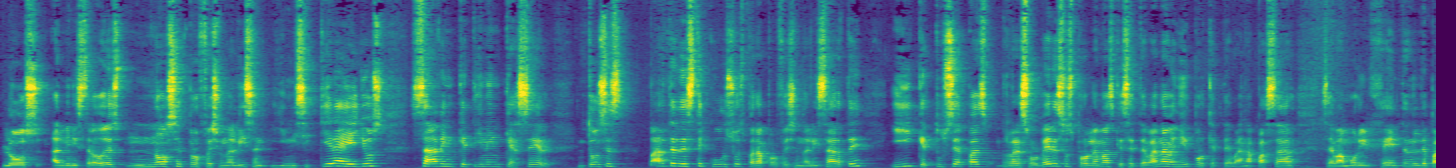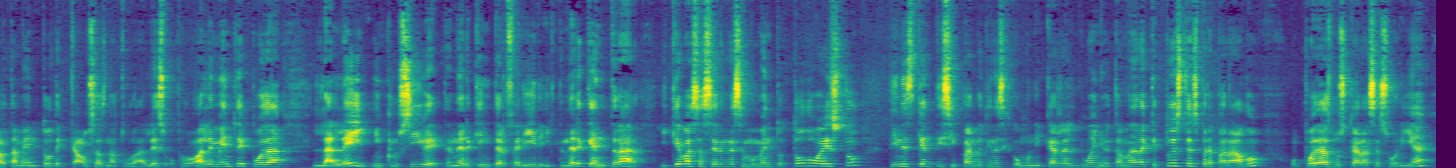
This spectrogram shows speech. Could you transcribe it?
los administradores no se profesionalizan y ni siquiera ellos saben qué tienen que hacer. Entonces, Parte de este curso es para profesionalizarte y que tú sepas resolver esos problemas que se te van a venir porque te van a pasar. Se va a morir gente en el departamento de causas naturales o probablemente pueda la ley inclusive tener que interferir y tener que entrar. ¿Y qué vas a hacer en ese momento? Todo esto tienes que anticiparlo, tienes que comunicarle al dueño de tal manera que tú estés preparado o puedas buscar asesoría,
